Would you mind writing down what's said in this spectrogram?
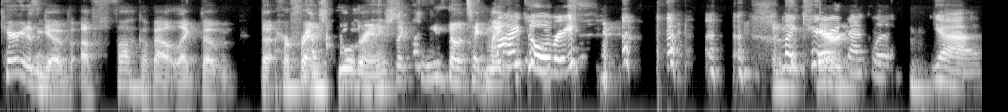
Carrie doesn't give a fuck about like the the her friend's jewelry or anything. She's like, please don't take my, my jewelry. My Carrie, necklace. Yeah.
